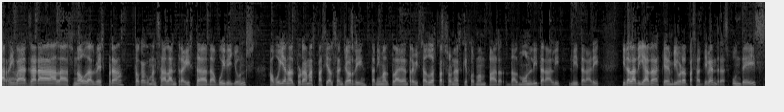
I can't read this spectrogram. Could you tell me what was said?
Arribats ara a les 9 del vespre, toca començar l'entrevista d'avui dilluns. Avui en el programa especial Sant Jordi tenim el plaer d'entrevistar dues persones que formen part del món literari, literari i de la diada que vam viure el passat divendres. Un d'ells,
